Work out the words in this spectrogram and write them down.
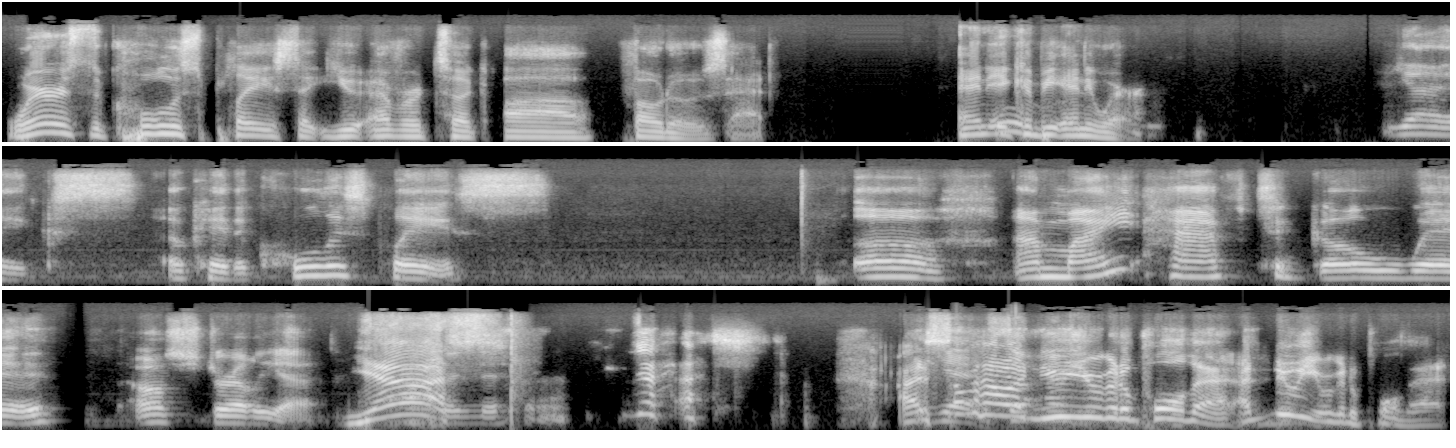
where is the coolest place that you ever took uh, photos at? And it could be anywhere. Yikes. Okay, the coolest place. Ugh, I might have to go with Australia. Yes. Yes. I Yeah, somehow so I knew I- you were going to pull that. I knew you were going to pull that.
